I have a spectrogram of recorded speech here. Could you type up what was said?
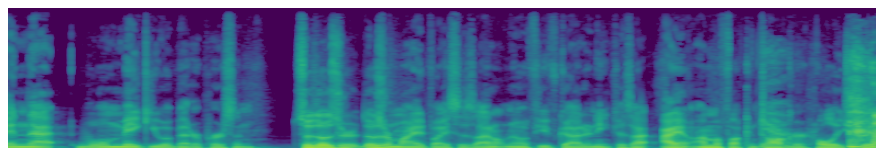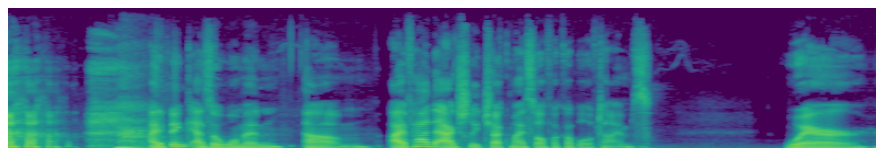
and that will make you a better person. So those are those are my advices. I don't know if you've got any because I, I I'm a fucking Yeah. talker. Holy shit! I think as a woman, um, I've had to actually check myself a couple of times where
